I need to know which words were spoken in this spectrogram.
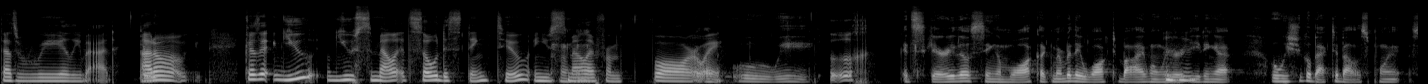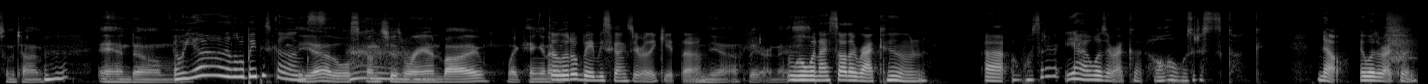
That's really bad. I don't because you you smell it. It's so distinct too, and you smell Mhm. it from far You're away. Like, Ooh wee. Ugh. It's scary though seeing them walk. Like remember they walked by when we were Mhm. eating at. Oh, we should go back to Ballast Point sometime. Mhm. And um, Oh yeah, the little baby skunks. yeah, the little skunks just ran by, like hanging The out. The little baby skunks are really cute though. yeah, they are nice. Well, when I saw the raccoon, uh, oh, was it? A, yeah, it was a raccoon. Oh, was it a skunk? No, it was a raccoon.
